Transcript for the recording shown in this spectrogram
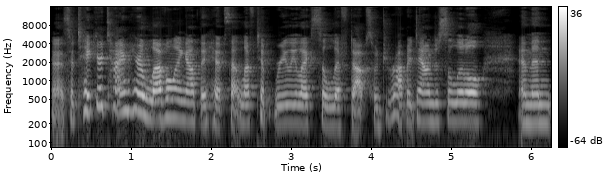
Good. So take your time here leveling out the hips. That left hip really likes to lift up. So drop it down just a little and then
